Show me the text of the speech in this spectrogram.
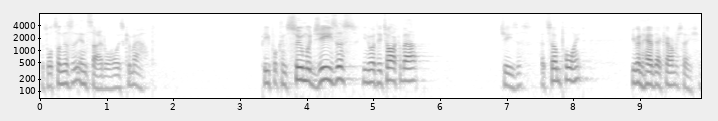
Because what's on this inside will always come out. People consumed with Jesus, you know what they talk about? Jesus. At some point, you're going to have that conversation.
